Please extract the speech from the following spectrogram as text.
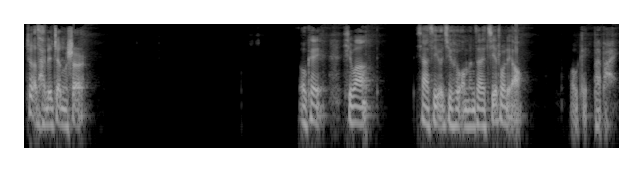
这才是正事儿。OK，希望下次有机会我们再接着聊。OK，拜拜。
